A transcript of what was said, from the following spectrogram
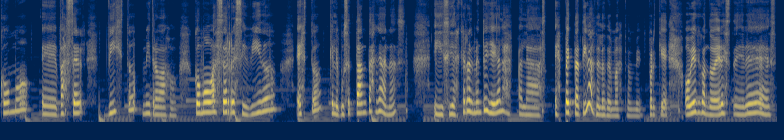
cómo eh, va a ser visto mi trabajo? ¿Cómo va a ser recibido esto que le puse tantas ganas? Y si es que realmente llega a las, a las expectativas de los demás también. Porque obvio que cuando eres... eres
